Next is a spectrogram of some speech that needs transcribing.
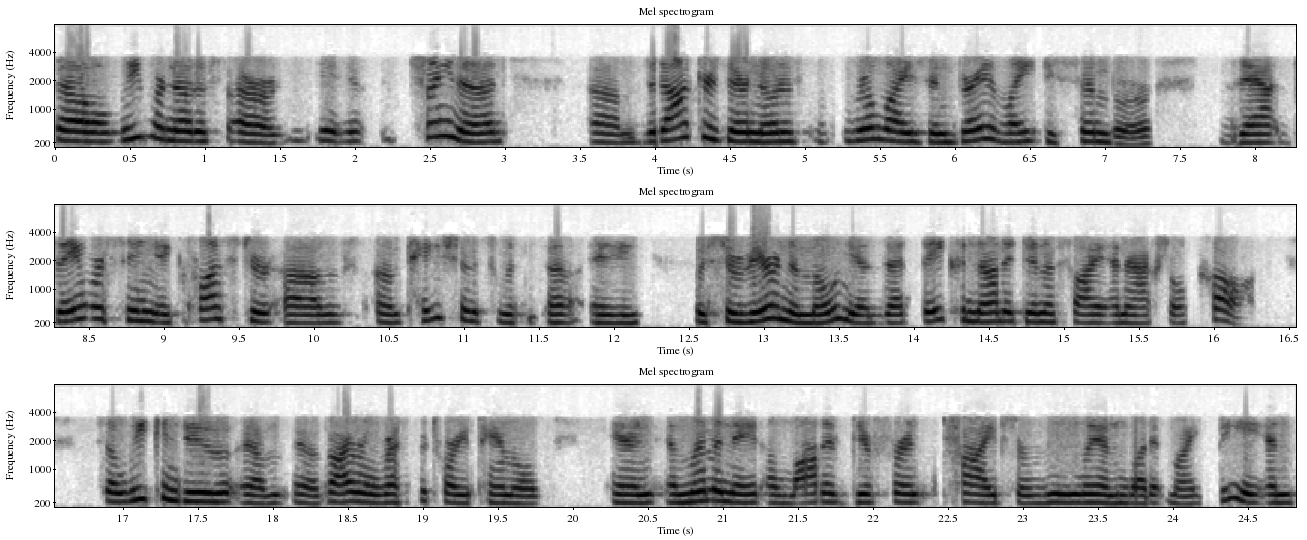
So we were noticed, or uh, uh, China, um, the doctors there noticed, realized in very late December that they were seeing a cluster of um, patients with uh, a with severe pneumonia that they could not identify an actual cause. So we can do um, uh, viral respiratory panels and eliminate a lot of different types or rule in what it might be. And,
